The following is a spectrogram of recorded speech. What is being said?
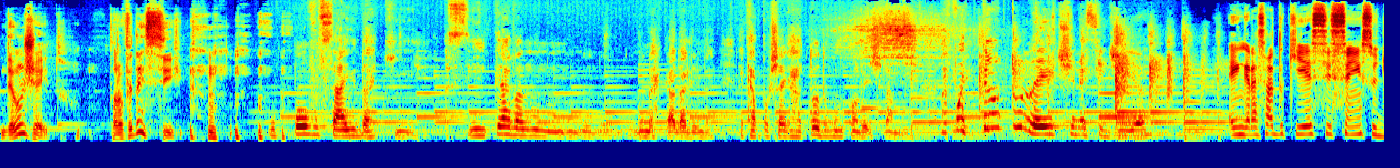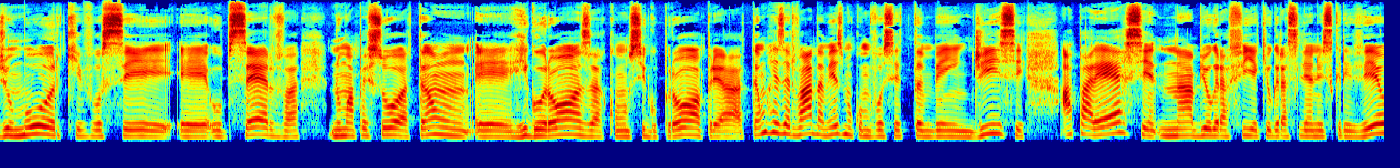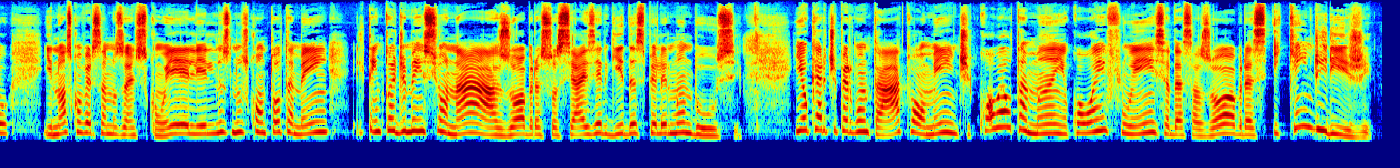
Dê um jeito, providencie. O povo saiu daqui, assim, entrava no, no, no, no mercado ali, daqui a pouco chegava todo mundo com leite na mão. Mas foi tanto leite nesse dia. É engraçado que esse senso de humor que você é, observa numa pessoa tão é, rigorosa consigo própria, tão reservada mesmo, como você também disse, aparece na biografia que o Graciliano escreveu. E nós conversamos antes com ele, ele nos, nos contou também, ele tentou dimensionar as obras sociais erguidas pela Irmã Dulce. E eu quero te perguntar, atualmente, qual é o tamanho, qual é a influência dessas obras e quem dirige?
